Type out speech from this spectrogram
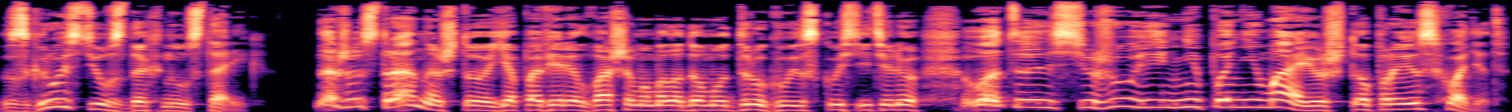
С грустью вздохнул старик. Даже странно, что я поверил вашему молодому другу-искусителю. Вот э, сижу и не понимаю, что происходит.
